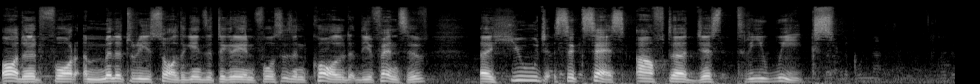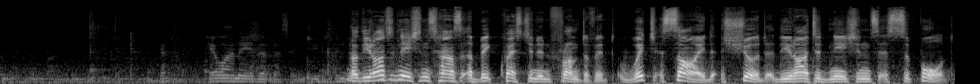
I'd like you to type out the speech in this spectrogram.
ordered for a military assault against the Tigrayan forces and called the offensive a huge success after just three weeks. Now, the United Nations has a big question in front of it. Which side should the United Nations support?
